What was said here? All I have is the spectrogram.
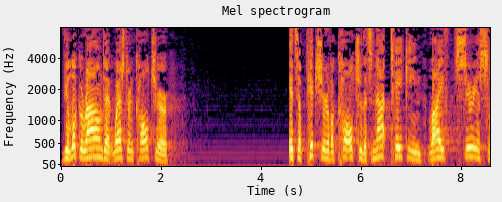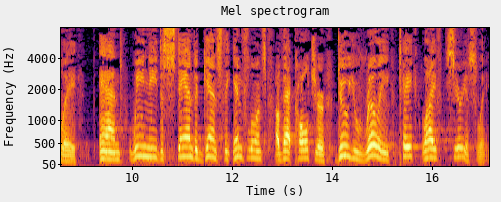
If you look around at Western culture, it's a picture of a culture that's not taking life seriously. And we need to stand against the influence of that culture. Do you really take life seriously?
